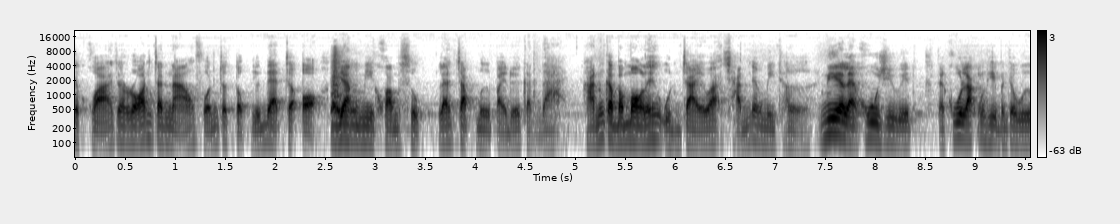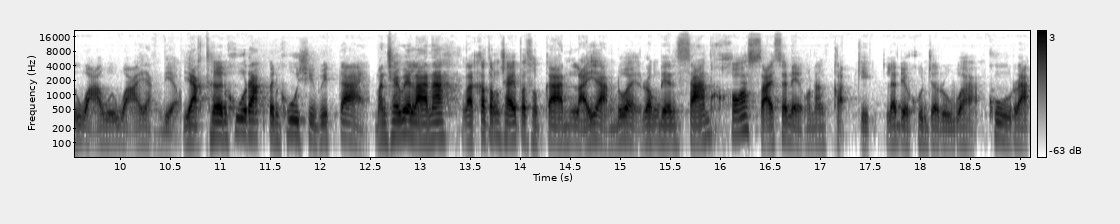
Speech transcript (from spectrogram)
จะขวาจะร้อนจะหนาวฝนจะตกหรือแดดจะออก ยังมีความสุขและจับมือไปด้วยกันได้หันกลับมามองแล้วอุ่นใจว่าฉันยังมีเธอเนี่ยแหละคู่ชีวิต แต่คู่รักบางทีมันจะหวือหวาหวือหวาอย่างเดียว อยากเทินคู่รักเป็นคู่ชีวิตได้ มันใช้เวลานะ แล้วก็ต้องใช้ประสบการณ์หลายอย่างด้วยลองเรียน 3 คอร์สสายเสน่ห์ของทางคลับกิกแล้วเดี๋ยวคุณจะรู้ว่าคู่รัก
